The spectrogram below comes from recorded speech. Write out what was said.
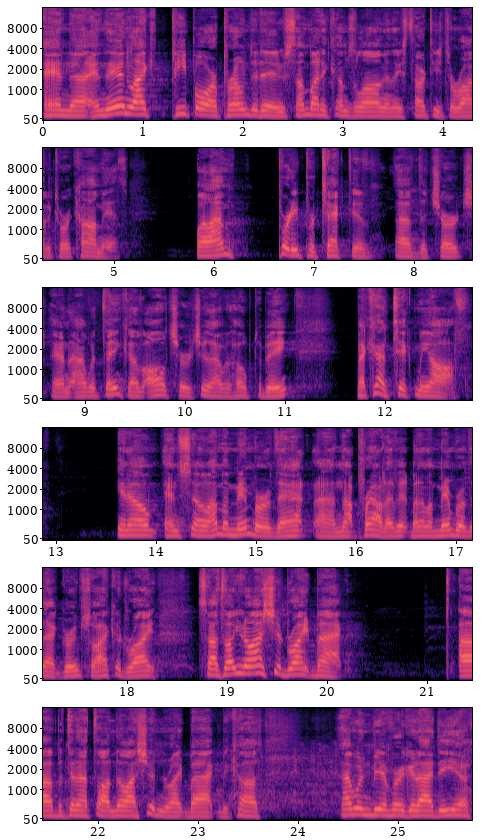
And, uh, and then, like people are prone to do, somebody comes along and they start these derogatory comments. Well, I'm pretty protective of the church, and I would think of all churches, I would hope to be. That kind of ticked me off, you know. And so I'm a member of that. I'm not proud of it, but I'm a member of that group, so I could write. So I thought, you know, I should write back. Uh, but then I thought, no, I shouldn't write back because that wouldn't be a very good idea.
